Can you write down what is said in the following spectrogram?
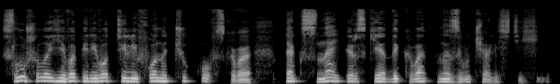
слушала его перевод телефона Чуковского, так снайперски адекватно звучали стихи.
